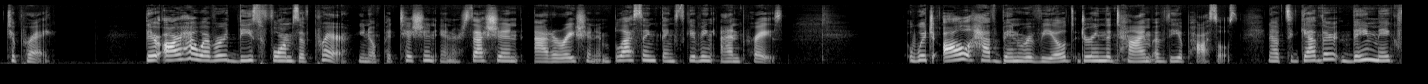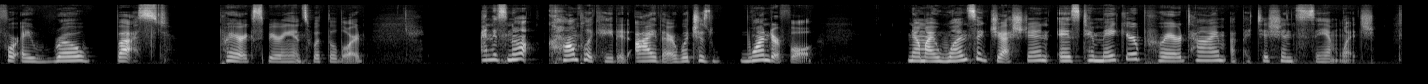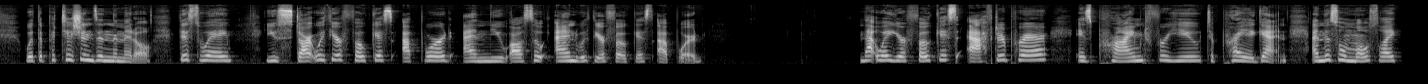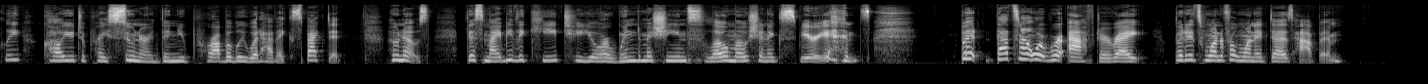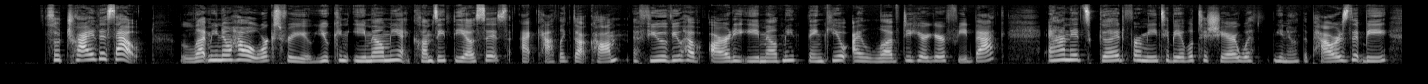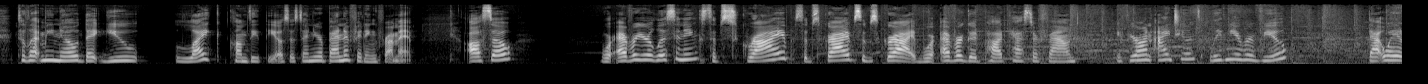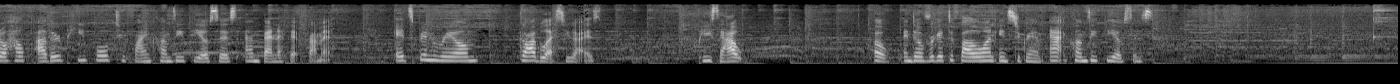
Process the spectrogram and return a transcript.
to pray. There are, however, these forms of prayer, you know, petition, intercession, adoration and blessing, thanksgiving, and praise, which all have been revealed during the time of the apostles. Now, together, they make for a robust prayer experience with the Lord. And it's not complicated either, which is wonderful. Now, my one suggestion is to make your prayer time a petition sandwich with the petitions in the middle. This way, you start with your focus upward and you also end with your focus upward. That way, your focus after prayer is primed for you to pray again. And this will most likely call you to pray sooner than you probably would have expected. Who knows? This might be the key to your wind machine slow motion experience. but that's not what we're after, right? But it's wonderful when it does happen. So try this out. Let me know how it works for you. You can email me at clumsytheosis at catholic.com. A few of you have already emailed me. Thank you. I love to hear your feedback. And it's good for me to be able to share with, you know, the powers that be to let me know that you like clumsy theosis and you're benefiting from it. Also, wherever you're listening, subscribe, subscribe, subscribe, wherever good podcasts are found. If you're on iTunes, leave me a review. That way, it'll help other people to find clumsy theosis and benefit from it. It's been real. God bless you guys. Peace out. Oh, and don't forget to follow on Instagram at Clumsy Theosis.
